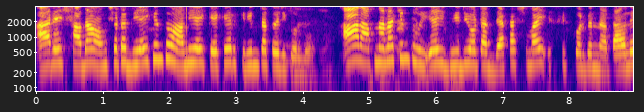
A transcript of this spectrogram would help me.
আর এই সাদা অংশটা দিয়েই কিন্তু আমি এই কেকের ক্রিমটা তৈরি করব। আর আপনারা কিন্তু এই ভিডিওটা দেখার সময় স্কিপ করবেন না, তাহলে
